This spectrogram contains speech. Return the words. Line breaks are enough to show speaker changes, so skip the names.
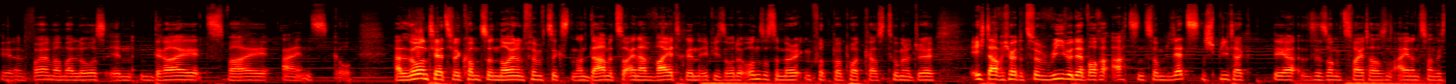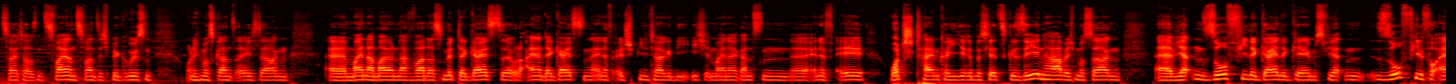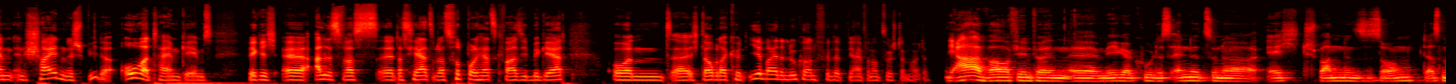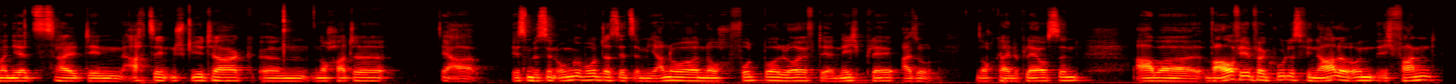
Okay, dann feuern wir mal los in 3, 2, 1, go. Hallo und herzlich willkommen zur 59. und damit zu einer weiteren Episode unseres American Football Podcast 2 Minute Drill. Ich darf euch heute zur Review der Woche 18 zum letzten Spieltag der Saison 2021-2022 begrüßen. Und ich muss ganz ehrlich sagen, äh, meiner Meinung nach war das mit der geilste oder einer der geilsten NFL-Spieltage, die ich in meiner ganzen äh, NFL-Watchtime-Karriere bis jetzt gesehen habe. Ich muss sagen, äh, wir hatten so viele geile Games, wir hatten so viel vor allem entscheidende Spiele, Overtime-Games, wirklich äh, alles, was äh, das Herz oder das Football-Herz quasi begehrt. Und äh, ich glaube, da könnt ihr beide, Luca und Philipp, mir einfach noch zustimmen heute.
Ja, war auf jeden Fall ein äh, mega cooles Ende zu einer echt spannenden Saison. Dass man jetzt halt den 18. Spieltag ähm, noch hatte, ja, ist ein bisschen ungewohnt, dass jetzt im Januar noch Football läuft, der nicht Play, also noch keine Playoffs sind. Aber war auf jeden Fall ein cooles Finale und ich fand,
